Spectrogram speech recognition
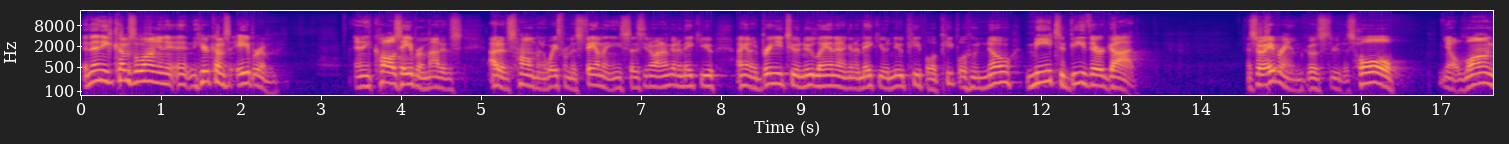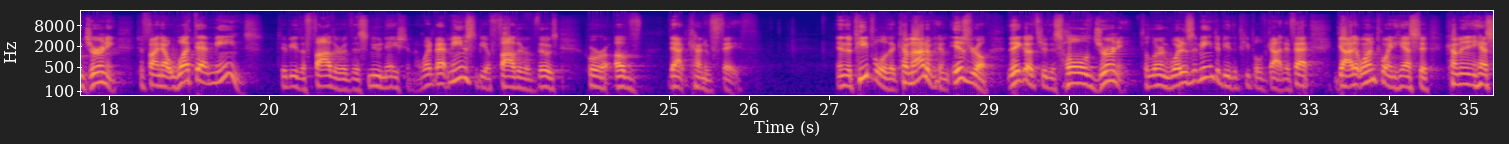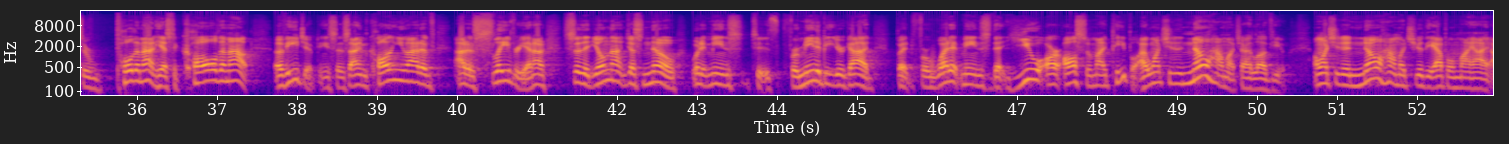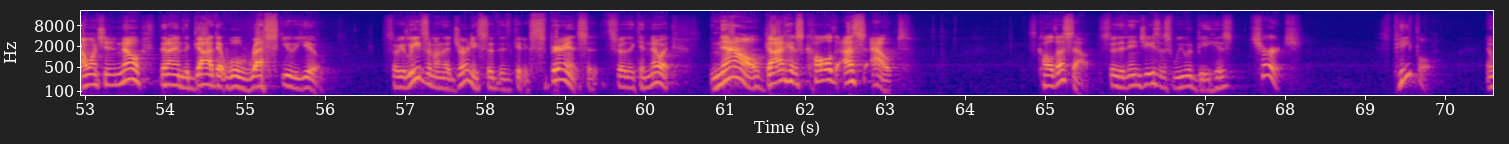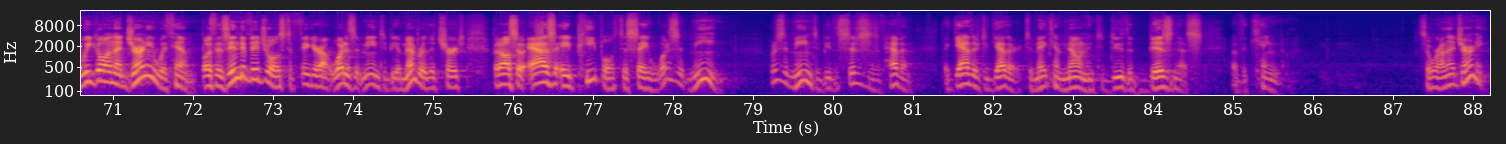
And then he comes along, and, and here comes Abram. And he calls Abram out of his, out of his home and away from his family. And he says, You know what? I'm going to make you, I'm going to bring you to a new land, and I'm going to make you a new people, a people who know me to be their God. And so Abraham goes through this whole, you know, long journey to find out what that means to be the father of this new nation, and what that means to be a father of those who are of that kind of faith. And the people that come out of him, Israel, they go through this whole journey to learn what does it mean to be the people of God. In fact, God at one point, he has to come in and he has to pull them out. He has to call them out of Egypt. And he says, I'm calling you out of, out of slavery and out, so that you'll not just know what it means to, for me to be your God, but for what it means that you are also my people. I want you to know how much I love you. I want you to know how much you're the apple of my eye. I want you to know that I am the God that will rescue you. So he leads them on that journey so that they can experience it, so they can know it. Now, God has called us out. He's called us out so that in Jesus we would be his church, his people. And we go on that journey with him, both as individuals to figure out what does it mean to be a member of the church, but also as a people to say, what does it mean? What does it mean to be the citizens of heaven that gather together to make him known and to do the business of the kingdom? So we're on that journey.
